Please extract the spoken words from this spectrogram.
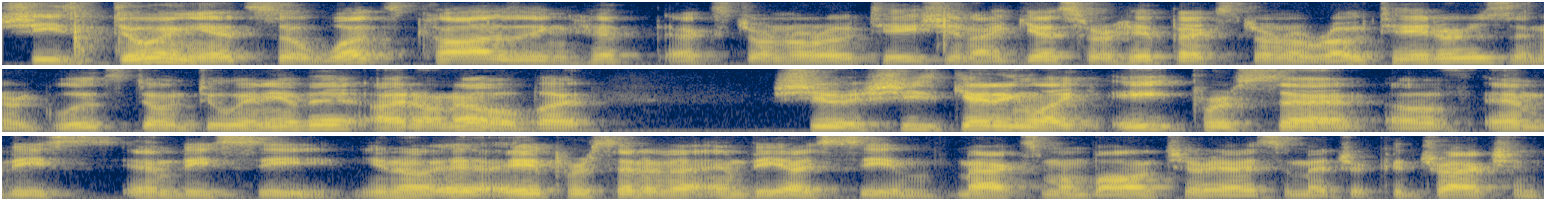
she's doing it. So what's causing hip external rotation? I guess her hip external rotators and her glutes don't do any of it. I don't know, but she she's getting like eight percent of MV, MVC. You know, eight percent of MVIC, maximum voluntary isometric contraction.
